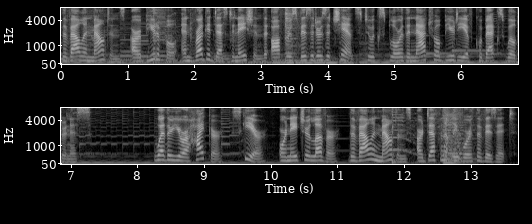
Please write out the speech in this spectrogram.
the Valin Mountains are a beautiful and rugged destination that offers visitors a chance to explore the natural beauty of Quebec's wilderness. Whether you're a hiker, skier, or nature lover, the Valin Mountains are definitely worth a visit.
